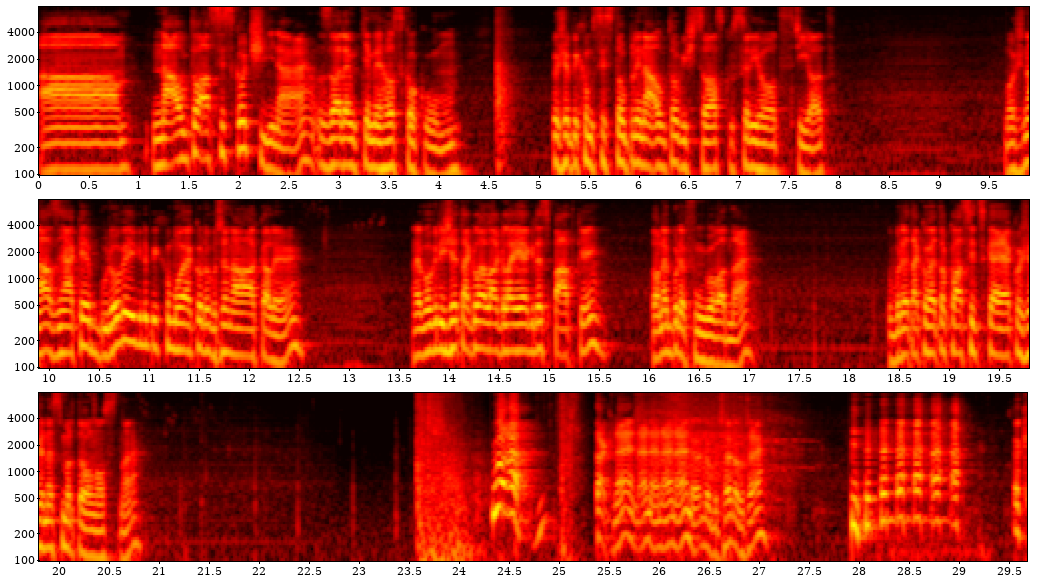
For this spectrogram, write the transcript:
A na auto asi skočí, ne? Vzhledem k těm jeho skokům. Že bychom si stoupli na auto, víš co, a zkusili ho odstřílet. Možná z nějaké budovy, kdybychom ho jako dobře nalákali. Nebo když je takhle lagle, jak jde zpátky. To nebude fungovat, ne? To bude takové to klasické, jakože nesmrtelnost, ne? Tak ne, ne, ne, ne, ne, dobře, dobře. ok,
